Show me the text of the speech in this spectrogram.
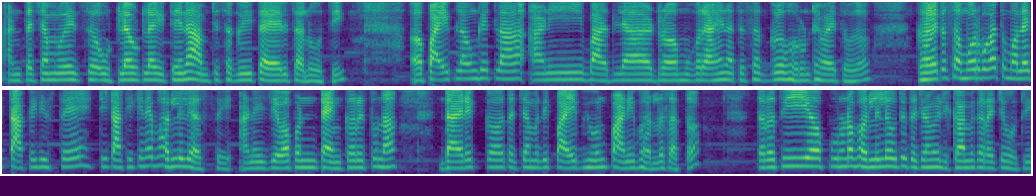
आणि त्याच्यामुळेच उठल्या उठल्या इथे ना आमची सगळी तयारी चालू होती. पाईप लावून घेतला आणि बादल्या ड्रम वगैरे आहे ना ते सगळं भरून ठेवायचं होतं. घराच्या समोर बघा तुम्हाला एक टाकी दिसते. ती टाकी की नाही भरलेली असते. आणि जेव्हा पण टँकर येतो ना डायरेक्ट त्याच्यामध्ये पाईप घेऊन पाणी भरलं जातं. तर ती पूर्ण भरलेली होती त्याच्यामुळे रिकामी करायची होती.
